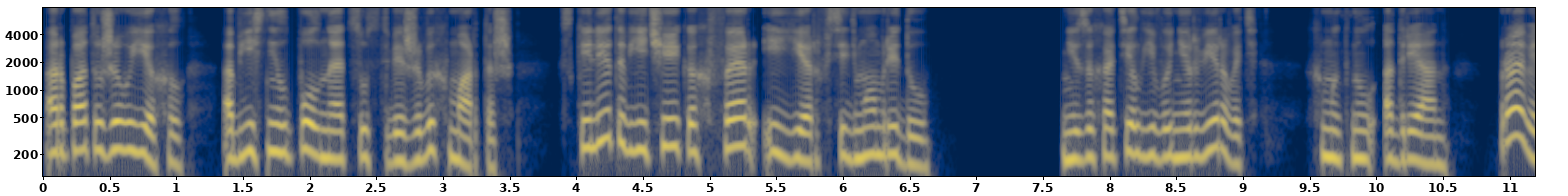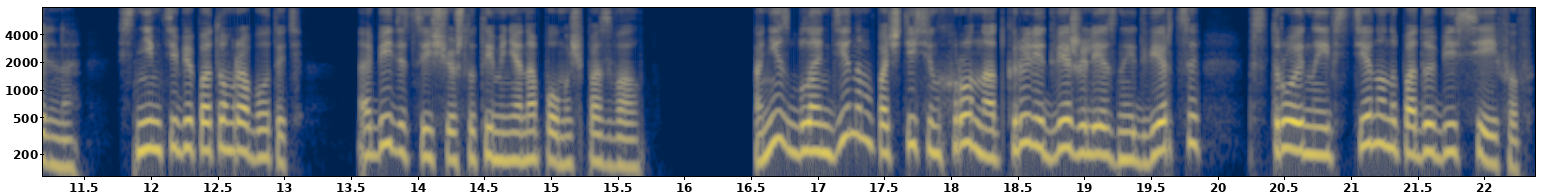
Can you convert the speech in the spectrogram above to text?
Арпат уже уехал, объяснил полное отсутствие живых Марташ. Скелеты в ячейках Фер и Ер в седьмом ряду. «Не захотел его нервировать?» — хмыкнул Адриан. «Правильно, с ним тебе потом работать. Обидится еще, что ты меня на помощь позвал». Они с блондином почти синхронно открыли две железные дверцы, встроенные в стену наподобие сейфов,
